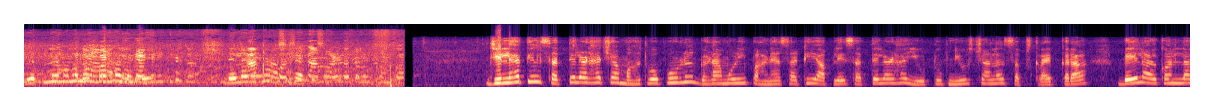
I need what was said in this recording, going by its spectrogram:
भेटले म्हणून दिला नाही. ना असं झालं. जिल्ह्यातील सत्यलढाच्या महत्त्वपूर्ण घडामोडी पाहण्यासाठी आपले Satyaladha YouTube news channel subscribe करा बेल आयकॉनला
